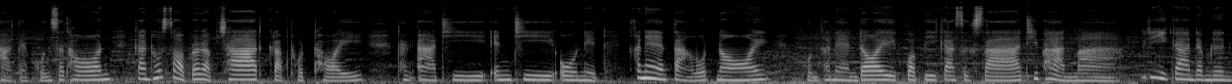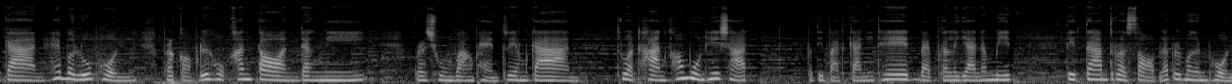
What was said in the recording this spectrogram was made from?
หากแต่ผลสะท้อนการทดสอบระดับชาติกลับถดถอย ทั้ง RT NT ONET คะแนนต่างลดน้อย ผลคะแนนด้อยกว่าปีการศึกษาที่ผ่านมา วิธีการดำเนินการให้บรรลุผลประกอบด้วย 6 ขั้นตอนดังนี้ ประชุมวางแผนเตรียมการ ตรวจทานข้อมูลให้ชัด ปฏิบัติการนิเทศแบบกัลยาณมิตร ติดตามตรวจสอบและประเมินผล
